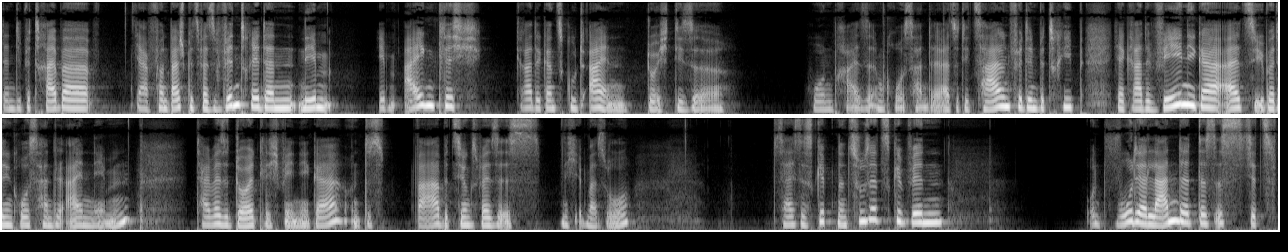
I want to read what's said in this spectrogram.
denn die Betreiber ja, von beispielsweise Windrädern nehmen eben eigentlich gerade ganz gut ein durch diese hohen Preise im Großhandel. Also die zahlen für den Betrieb ja gerade weniger, als sie über den Großhandel einnehmen. teilweise deutlich weniger. Und das war beziehungsweise ist nicht immer so. Das heißt, es gibt einen Zusatzgewinn und wo der landet, das ist jetzt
